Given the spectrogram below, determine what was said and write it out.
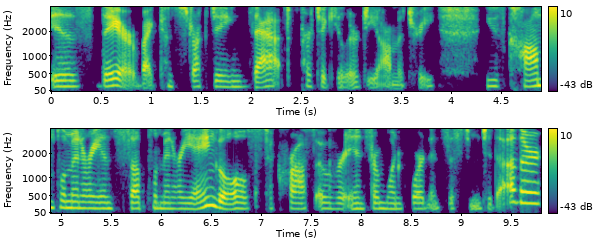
is there by constructing that particular geometry. Use complementary and supplementary angles to cross over in from one coordinate system to the other,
